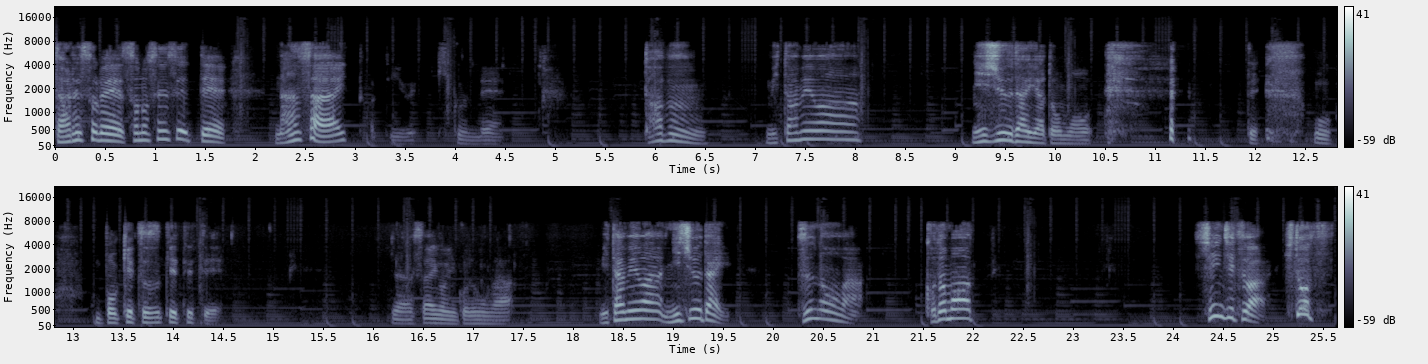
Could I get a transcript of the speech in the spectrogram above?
誰それ？その先生って何歳？とかっていう聞くんで、多分、見た目は20代やと思う。って、もう、ボケ続けてて。じゃあ最後に子供が、見た目は20代、頭脳は子供真実は一つ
